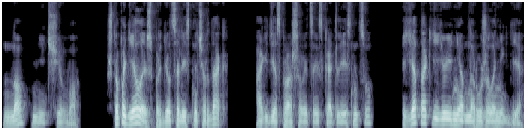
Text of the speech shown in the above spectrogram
Но ничего. Что поделаешь, придется лезть на чердак. А где, спрашивается, искать лестницу? Я так ее и не обнаружила нигде.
